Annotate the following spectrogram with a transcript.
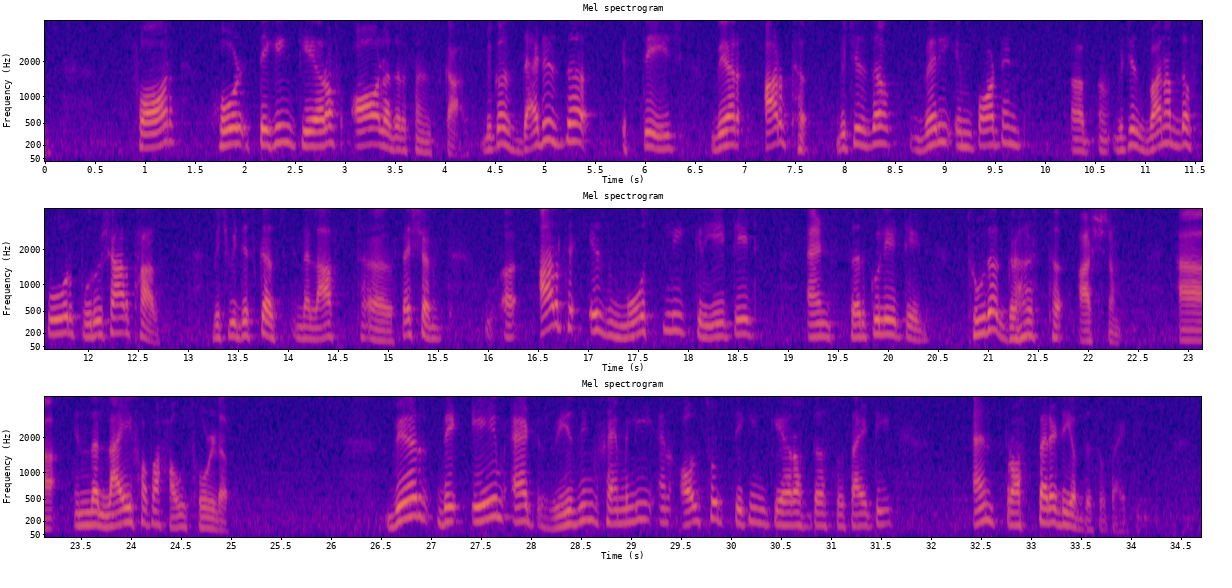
for hold, taking care of all other sanskars because that is the stage where artha which is the very important uh, uh, which is one of the four purusharthas which we discussed in the last uh, session uh, artha is mostly created and circulated through the grahastha ashram uh, in the life of a householder where they aim at raising family and also taking care of the society and prosperity of the society.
